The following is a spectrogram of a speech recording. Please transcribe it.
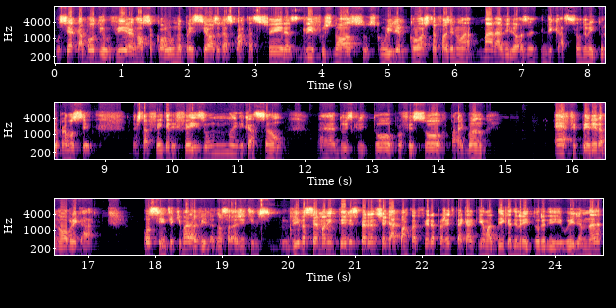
Você acabou de ouvir a nossa coluna preciosa das quartas-feiras, Grifos Nossos, com William Costa, fazendo uma maravilhosa indicação de leitura para você. Desta feita, ele fez uma indicação né, do escritor, professor paraibano F. Pereira Nóbrega. Ô, Cíntia, que maravilha. Nossa, a gente vive a semana inteira esperando chegar quarta-feira para a gente pegar aqui uma dica de leitura de William, né?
